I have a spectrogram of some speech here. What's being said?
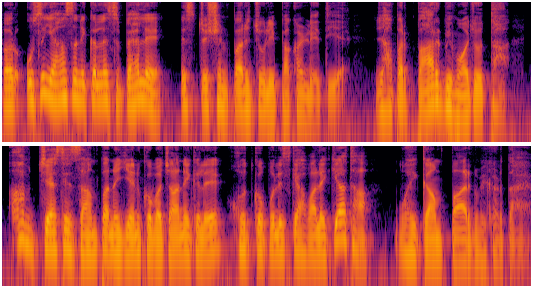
पर उसे यहाँ से निकलने से पहले स्टेशन पर जूली पकड़ लेती है, जहाँ पर पार्क भी मौजूद था। अब जैसे जाम्पा ने येन को बचाने के लिए खुद को पुलिस के हवाले किया था, वही काम पार्क भी करता है।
